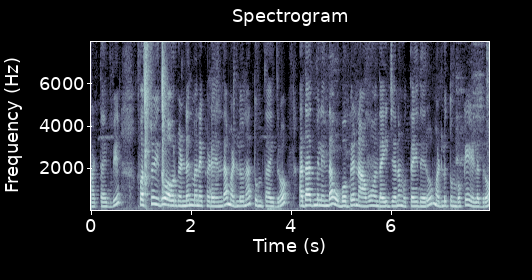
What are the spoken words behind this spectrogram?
ಮಾಡ್ತಾ ಇದ್ವಿ. ಫಸ್ಟು ಇದು ಅವ್ರ ಗಂಡನ ಮನೆ ಕಡೆಯಿಂದ ಮಡ್ಲುನ ತುಂಬ್ತಾ ಇದ್ರು. ಅದಾದ್ಮೇಲಿಂದ ಒಬ್ಬೊಬ್ಬರೇ ನಾವು ಒಂದು ಐದು ಜನ ಮುತ್ತೈದೆಯರು ಮಡ್ಲು ತುಂಬೋಕೆ ಹೇಳಿದ್ರು.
